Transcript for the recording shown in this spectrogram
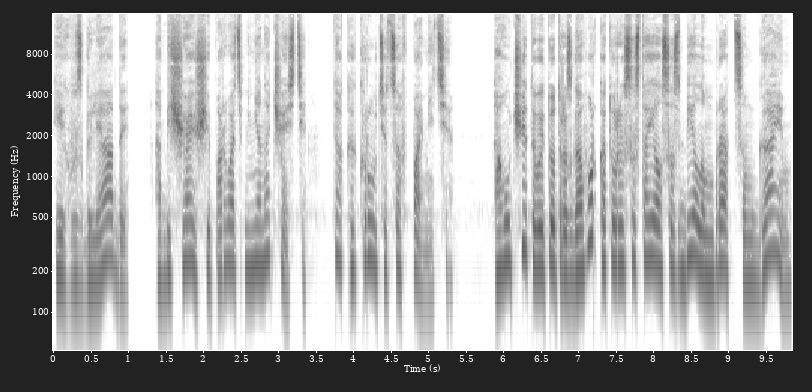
Их взгляды, обещающие порвать меня на части, так и крутятся в памяти. А учитывая тот разговор, который состоялся с белым братцем Гаем,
